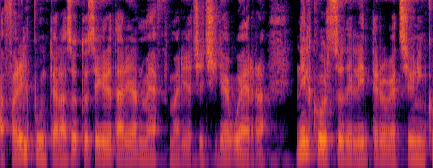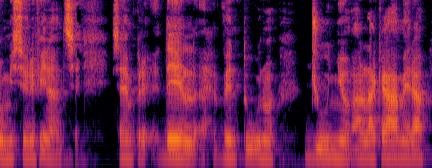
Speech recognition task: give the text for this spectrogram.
A fare il punto è la sottosegretaria al MEF Maria Cecilia Guerra nel corso delle interrogazioni in Commissione Finanze, sempre del 21 giugno alla Camera.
